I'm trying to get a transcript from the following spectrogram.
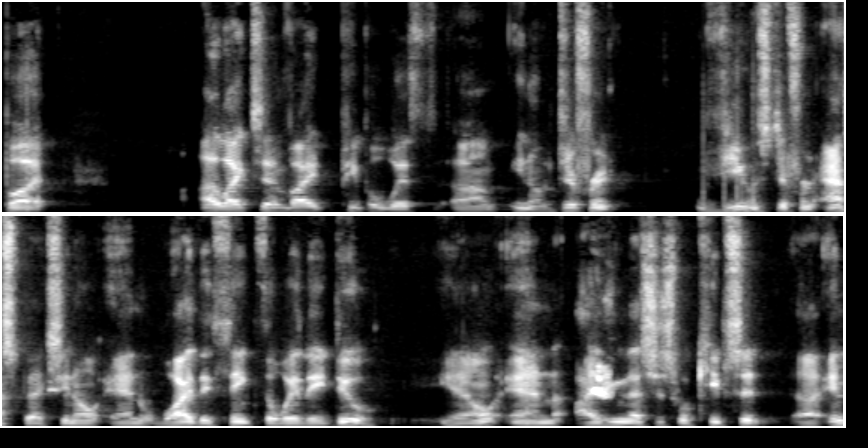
but I like to invite people with, um, you know, different views, different aspects, you know, and why they think the way they do, you know, and I think that's just what keeps it uh, in.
